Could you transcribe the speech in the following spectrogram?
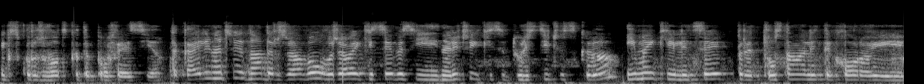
екскурзоводската професия. Така или иначе, една държава, уважавайки себе си и наричайки се туристическа, имайки лице пред останалите хора и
